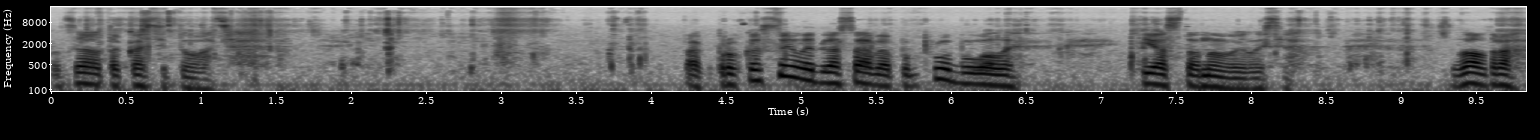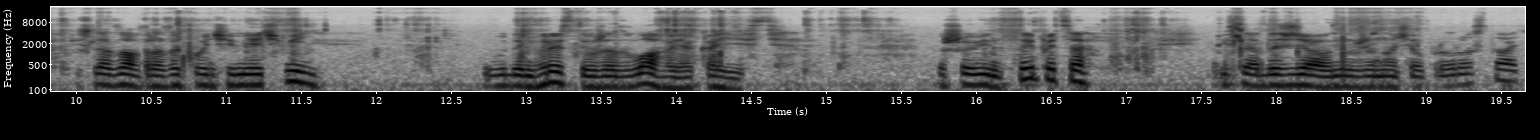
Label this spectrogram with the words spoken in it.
Оце така ситуація. Так, прокосили для себе, попробували і остановилися. Завтра, післязавтра закінчимо ячмінь будемо гризти вже з влагою, яка є. То що він сипеться, після дождя він вже почав проростати.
